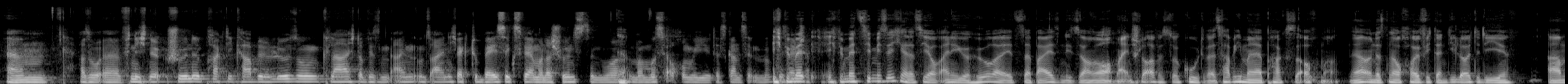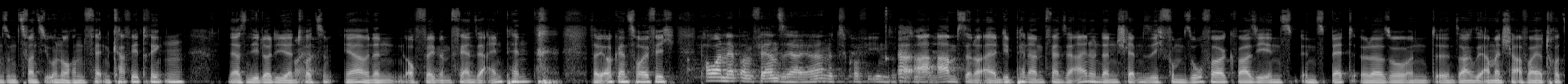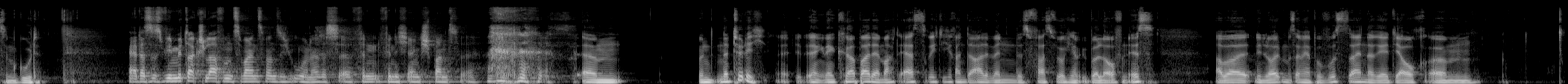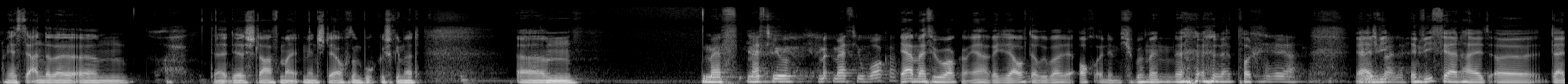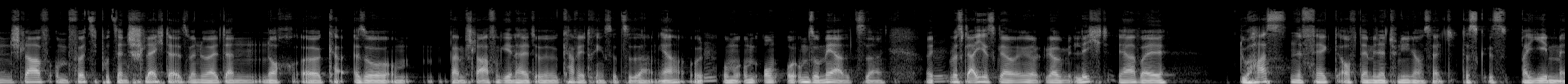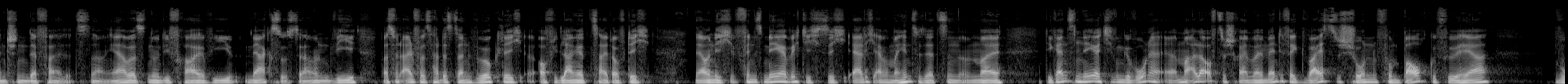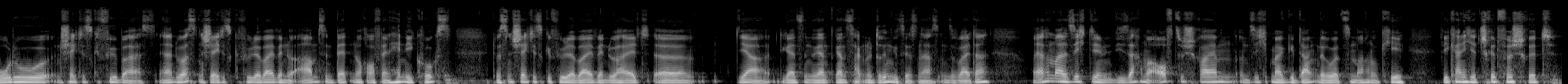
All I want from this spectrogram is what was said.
Ähm, also äh, finde ich eine schöne, praktikable Lösung. Klar, ich glaube, wir sind ein, uns einig, Back to Basics wäre immer das Schönste, nur ja. man muss ja auch irgendwie das Ganze in ich bin, mir, ich bin mir ziemlich sicher, dass hier auch einige Hörer jetzt dabei sind, die sagen, oh, mein Schlaf ist doch gut, weil das habe ich in meiner Praxis auch mal. Ja, und das sind auch häufig dann die Leute, die abends um 20 Uhr noch einen fetten Kaffee trinken. Da sind die Leute, die dann oh, trotzdem, ja. ja. und dann auch vielleicht mit dem Fernseher einpennen. das habe ich auch ganz häufig. Powernap am Fernseher, ja, mit Koffein. Ja, abends dann noch, äh, die pennen am Fernseher ein und dann schleppen sie sich vom Sofa quasi ins, ins Bett oder so und äh, sagen sie, ah, mein Schlaf war ja trotzdem gut. Ja, das ist wie Mittagsschlaf um 22 Uhr, ne? Das äh, finde find ich eigentlich spannend. ähm, und natürlich, äh, der Körper, der macht erst richtig Randale, wenn das Fass wirklich am Überlaufen ist. Aber den Leuten muss einfach bewusst sein, da redet ja auch, ähm, wer ist der andere, ähm, der, der Schlafmensch, der auch so ein Buch geschrieben hat. Ähm, Matthew, Matthew Walker? Ja, Matthew Walker, ja, redet ja auch darüber, auch in dem Huberman Pod. ja, ja. ja inwie inwiefern halt äh, dein Schlaf um 40 Prozent schlechter ist, wenn du halt dann noch, äh, also um, beim Schlafen gehen halt äh, Kaffee trinkst sozusagen, ja, mhm. um, um, um, umso mehr sozusagen. Und mhm. das gleiche ist, glaube glaub, mit Licht, ja, weil du hast einen Effekt auf der Melatonинhaushalt. Das ist bei jedem Menschen der Fall sozusagen. Ja, aber es ist nur die Frage, wie merkst du es da und wie, was für einen Einfluss hat es dann wirklich auf die lange Zeit auf dich? Ja, und ich finde es mega wichtig, sich ehrlich einfach mal hinzusetzen und mal die ganzen negativen Gewohnheiten mal alle aufzuschreiben, weil im Endeffekt weißt du schon vom Bauchgefühl her, wo du ein schlechtes Gefühl bei hast. Ja, du hast ein schlechtes Gefühl dabei, wenn du abends im Bett noch auf dein Handy guckst. Du hast ein schlechtes Gefühl dabei, wenn du halt äh, ja die ganzen den ganzen Tag nur drin gesessen hast und so weiter. Und einfach mal sich dem, die Sache mal aufzuschreiben und sich mal Gedanken darüber zu machen, okay, wie kann ich jetzt Schritt für Schritt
